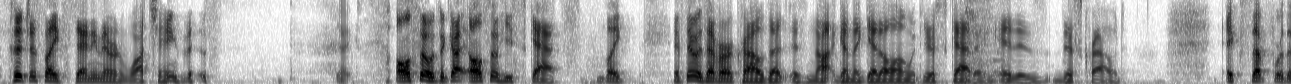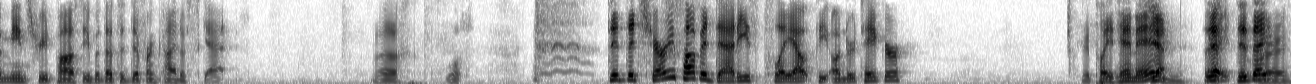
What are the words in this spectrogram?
they're just like standing there and watching this. Yikes! Also, the guy also he scats. Like if there was ever a crowd that is not gonna get along with your scatting, it is this crowd. Except for the Mean Street Posse, but that's a different kind of scat. Ugh. Did the Cherry Poppin' Daddies play out The Undertaker? They played him in. Yeah. Yeah, right? did they? Or-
